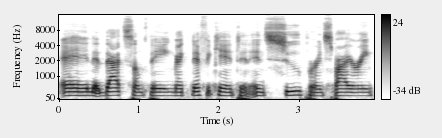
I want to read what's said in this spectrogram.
And that's something magnificent and, and super inspiring.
